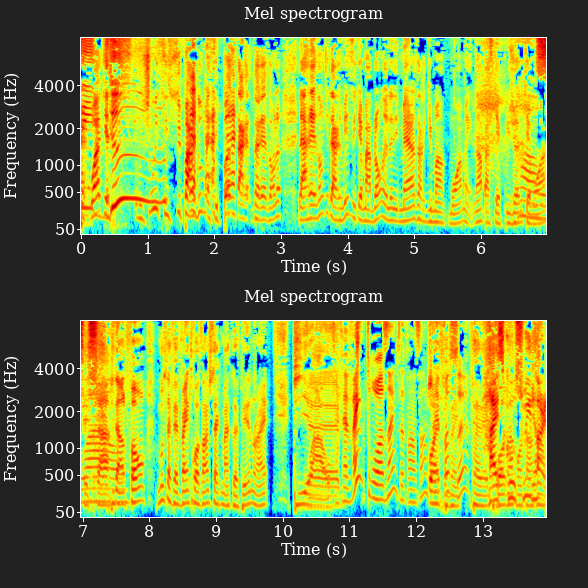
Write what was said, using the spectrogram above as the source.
c'est pourquoi, que- oui, c'est super doux, mais c'est pas cette raison-là. La raison qui est arrivée, c'est que ma blonde, elle a des meilleurs arguments que moi maintenant parce qu'elle est plus jeune que Oh, moi. C'est wow. ça. Puis dans le fond, moi, ça fait 23 ans que j'étais avec ma copine, right? Puis, euh, Ça fait 23 ans que vous êtes ensemble, je ouais, savais pas fait ça. vingt- fait 23 High School Sweethearts.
